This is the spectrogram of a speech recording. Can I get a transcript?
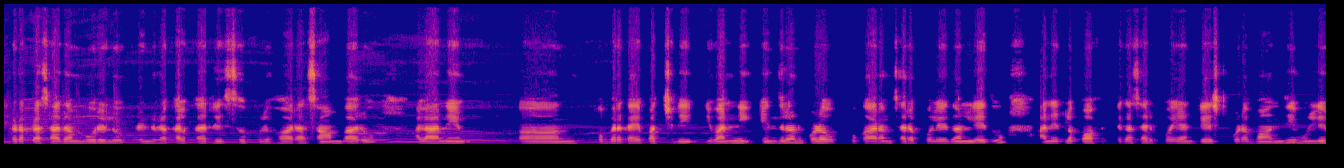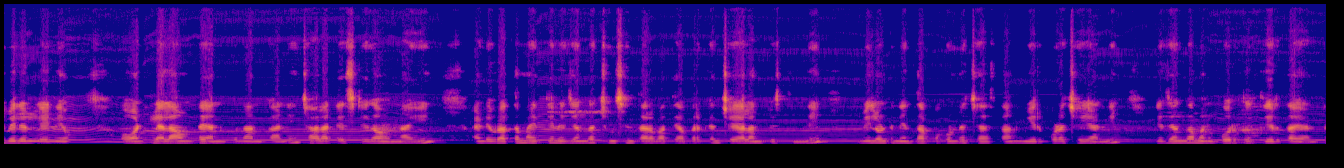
ఇక్కడ ప్రసాదం బూరెలు రెండు రకాల కర్రీస్ పులిహోర సాంబారు అలానే కొబ్బరికాయ పచ్చడి ఇవన్నీ ఎందులోని కూడా ఉప్పు, కారం సరిపోలేదు అని లేదు. అన్నిట్లో పర్ఫెక్ట్‌గా సరిపోయి అండ్ టేస్ట్ కూడా బాగుంది ఉల్లి, వెల్లుల్లి లేని వంటలు ఎలా ఉంటాయి అనుకున్నాను కానీ చాలా టేస్టీగా ఉన్నాయి. అండ్ వ్రతం అయితే నిజంగా చూసిన తర్వాత ఎవరికైనా చేయాలనిపిస్తుంది. వీలుంటే నేను తప్పకుండా చేస్తాను. మీరు కూడా చేయండి. నిజంగా మన కోరికలు తీరుతాయంట.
